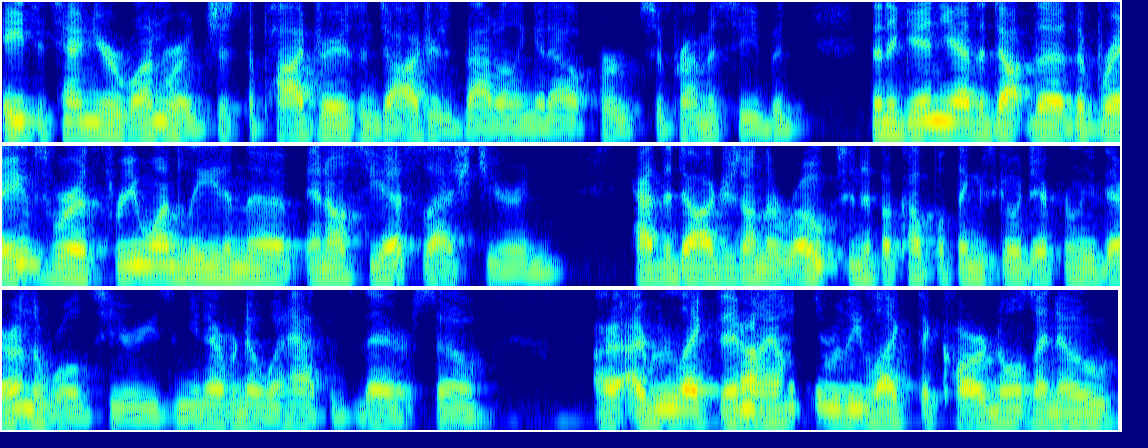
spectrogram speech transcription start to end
eight to ten year run where it's just the Padres and Dodgers battling it out for supremacy. But then again, yeah, the the the Braves were a three one lead in the NLCS last year and had the Dodgers on the ropes. And if a couple things go differently, they're in the World Series, and you never know what happens there. So I, I really like them. Yeah. I also really like the Cardinals. I know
